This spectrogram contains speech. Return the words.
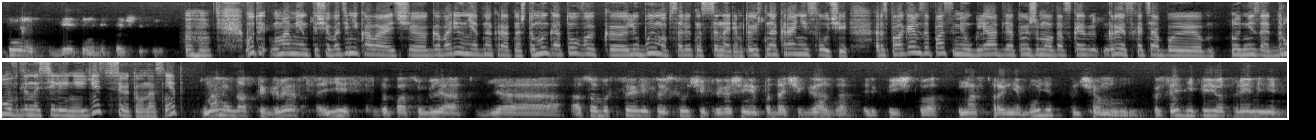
стоит. Для этого достаточно Угу. Вот момент еще. Вадим Николаевич э, говорил неоднократно, что мы готовы к любым абсолютно сценариям. То есть на крайний случай располагаем запасами угля для той же Молдавской ГРЭС, хотя бы, ну не знаю, дров для населения. Есть все это у нас, нет? На Молдавской ГРЭС есть запас угля для особых целей, то есть в случае прекращения подачи газа электричество у нас в стране будет, причем в средний период времени,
